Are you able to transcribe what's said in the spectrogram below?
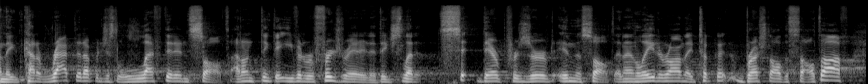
and they kind of wrapped it up and just left it in salt. I don't think they even refrigerated it. They just let it sit there preserved in the salt. And then later on, they took it, brushed all the salt off,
